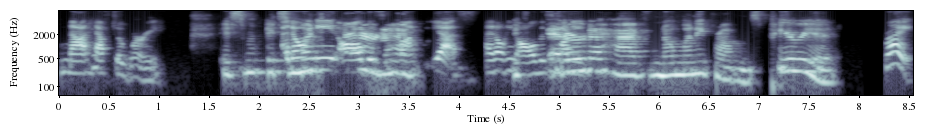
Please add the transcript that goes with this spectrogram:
not have to worry. It's it's I don't need all this money. Have, yes, I don't need all this better money. to have no money problems. Period. Right.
